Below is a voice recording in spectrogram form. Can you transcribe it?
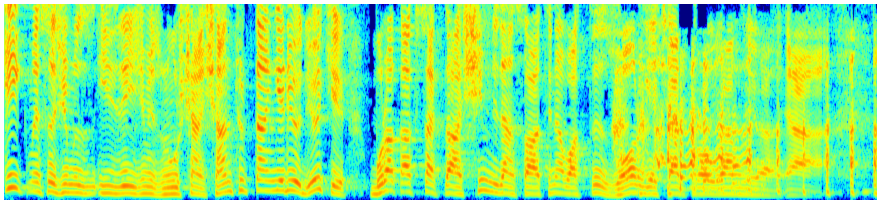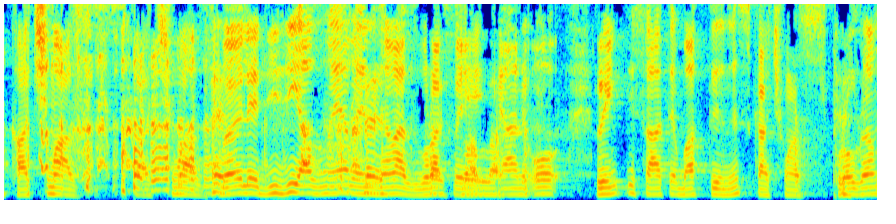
İlk mesajımız izleyicimiz Nurşen Şentürk'ten geliyor. Diyor ki Burak Aksak daha şimdiden saatine baktı zor geçer program diyor. Ya kaçmaz, kaçmaz. Böyle dizi yazmaya benzemez Burak Bey. vallahi. Yani o renkli saate baktığınız kaçmaz. Program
